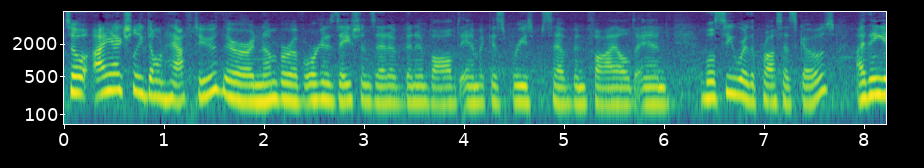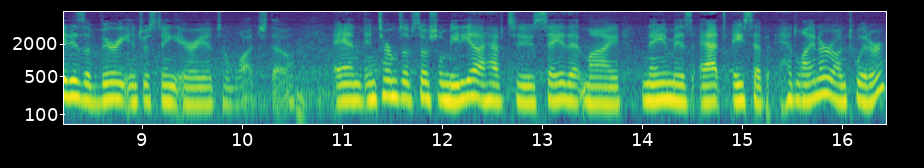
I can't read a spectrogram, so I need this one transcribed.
So I actually don't have to. There are a number of organizations that have been involved. Amicus briefs have been filed, and we'll see where the process goes. I think it is a very interesting area to watch, though. Mm-hmm. And in terms of social media, I have to say that my name is at ACEP Headliner on Twitter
